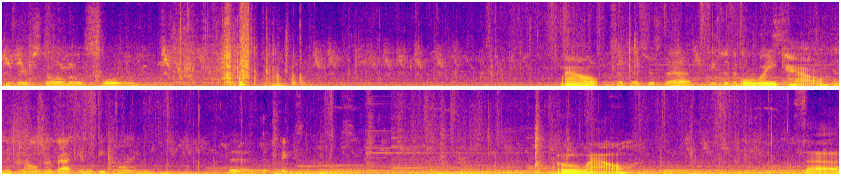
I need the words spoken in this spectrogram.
because they're still a little swollen. Wow. So this is the these are the Holy boys, cow. and the girls are back in behind. The the fixed. Oh wow. The uh,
